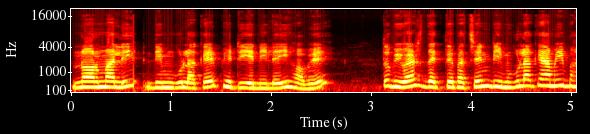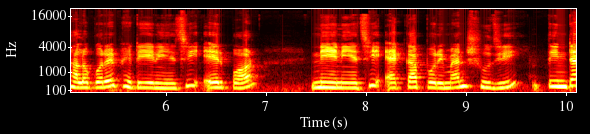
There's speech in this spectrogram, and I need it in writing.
নর্মালি ডিমগুলাকে ফেটিয়ে নিলেই হবে। তো বিভার্স দেখতে পাচ্ছেন, ডিমগুলাকে আমি ভালো করে ফেটিয়ে নিয়েছি। এরপর নিয়ে নিয়েছি এক কাপ পরিমাণ সুজি। তিনটা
